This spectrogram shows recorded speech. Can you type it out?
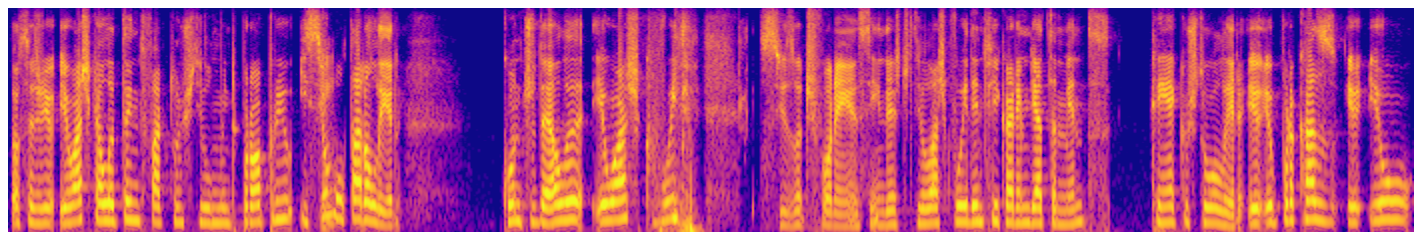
ou seja, eu, eu acho que ela tem de facto um estilo muito próprio e se eu Sim. voltar a ler contos dela, eu acho que vou, se os outros forem assim deste estilo, acho que vou identificar imediatamente quem é que eu estou a ler. Eu, eu, por acaso, eu, eu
